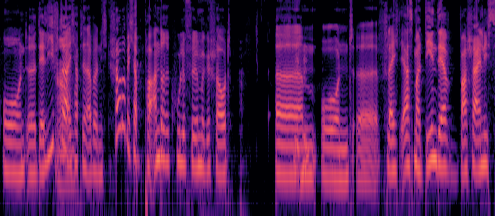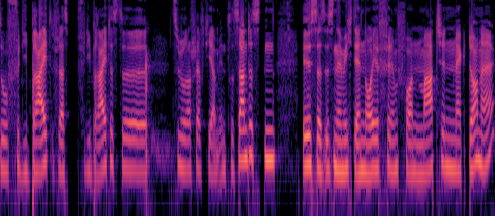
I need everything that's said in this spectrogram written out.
Und äh, der lief ah. da, ich habe den aber nicht geschaut, aber ich habe ein paar andere coole Filme geschaut. Ähm, mhm. Und äh, vielleicht erstmal den, der wahrscheinlich so für die breit, für das, für die breiteste Zuhörerschaft hier am interessantesten ist. Das ist nämlich der neue Film von Martin McDonagh,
